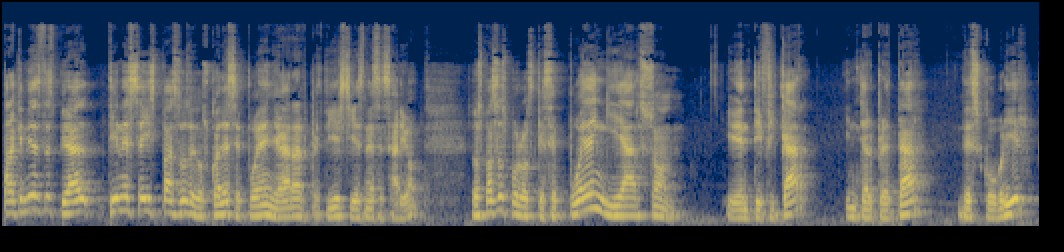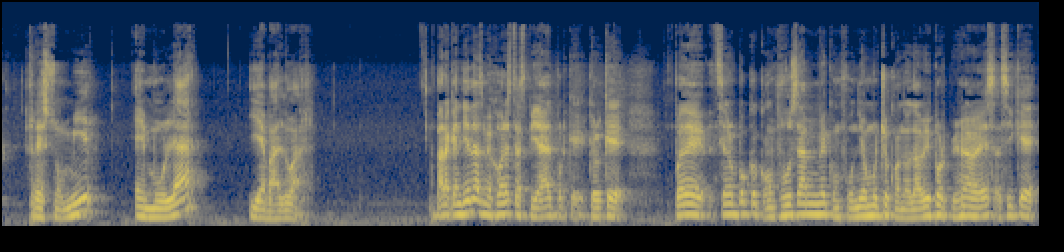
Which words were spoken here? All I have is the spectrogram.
para que entiendas esta espiral, tiene seis pasos de los cuales se pueden llegar a repetir si es necesario. Los pasos por los que se pueden guiar son identificar, interpretar, descubrir, resumir, emular y evaluar para que entiendas mejor esta espiral, porque creo que puede ser un poco confusa, a mí me confundió mucho cuando la vi por primera vez, así que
